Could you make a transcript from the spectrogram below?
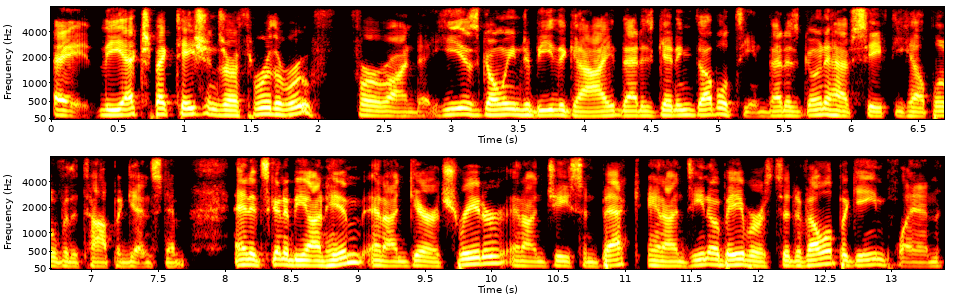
Hey, the expectations are through the roof for Oronde. He is going to be the guy that is getting double teamed, that is going to have safety help over the top against him. And it's going to be on him and on Garrett Shrader and on Jason Beck and on Dino Babers to develop a game plan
